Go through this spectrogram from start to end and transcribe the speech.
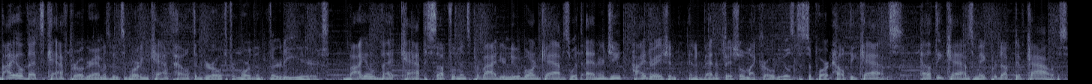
BioVet's calf program has been supporting calf health and growth for more than 30 years. BioVet calf supplements provide your newborn calves with energy, hydration, and beneficial microbials to support healthy calves. Healthy calves make productive cows.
